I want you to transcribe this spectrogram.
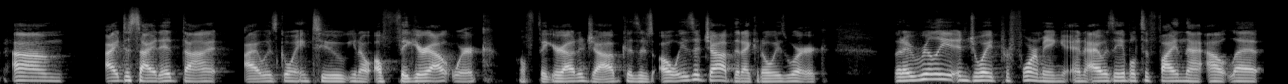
um, I decided that I was going to, you know, I'll figure out work. I'll figure out a job because there's always a job that I could always work. But I really enjoyed performing and I was able to find that outlet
